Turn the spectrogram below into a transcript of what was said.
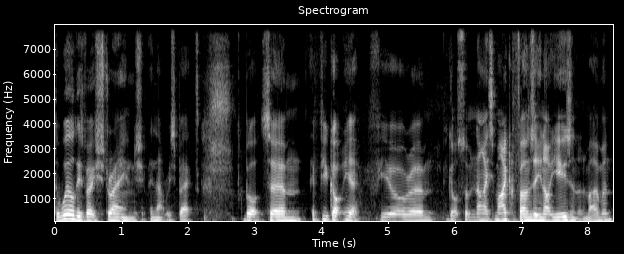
the world is very strange in that respect. But um, if you've got yeah, if you're um, if you've got some nice microphones that you're not using at the moment,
